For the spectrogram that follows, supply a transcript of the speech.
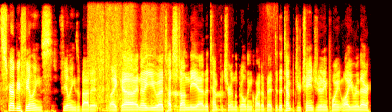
describe your feelings feelings about it? Like uh, I know you uh, touched on the uh, the temperature in the building quite a bit. Did the temperature change at any point while you were there?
